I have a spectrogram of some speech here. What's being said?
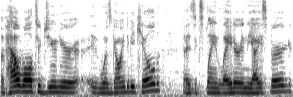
of how Walter Jr. was going to be killed is explained later in the iceberg,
